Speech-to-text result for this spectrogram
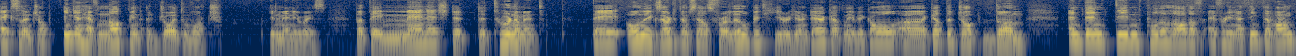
excellent job. England have not been a joy to watch in many ways, but they managed the, the tournament. They only exerted themselves for a little bit here, here and there, got maybe a goal, uh, got the job done and then didn't put a lot of effort in. I think the one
